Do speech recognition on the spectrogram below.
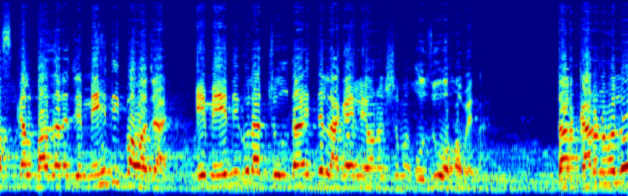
আজকাল বাজারে যে মেহেদি পাওয়া যায়, এই মেহেদিগুলা চুল দাড়িতে লাগাইলে অনেক সময় অজুও হবে না। তার কারণ হলো,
